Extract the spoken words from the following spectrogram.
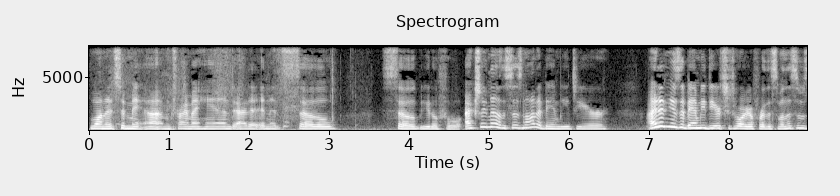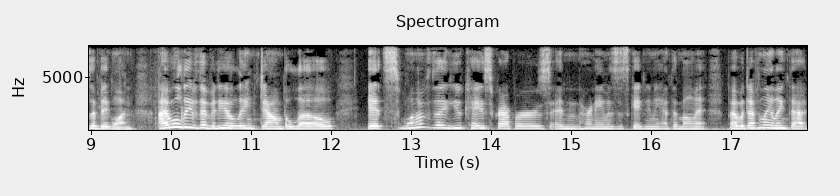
wanted to um, try my hand at it, and it's so, so beautiful. Actually, no, this is not a Bambi Deer. I didn't use a Bambi Deer tutorial for this one. This was a big one. I will leave the video link down below it's one of the UK scrappers, and her name is escaping me at the moment. But I would definitely link that.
